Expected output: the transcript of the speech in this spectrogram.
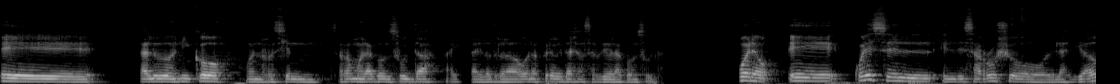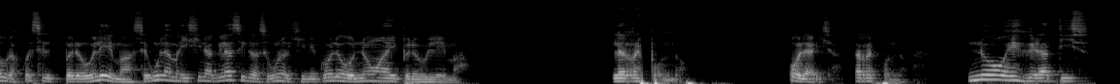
Eh, saludos, Nico. Bueno, recién cerramos la consulta. Ahí está el otro lado. Bueno, espero que te haya servido la consulta. Bueno, eh, ¿cuál es el, desarrollo de las ligaduras? ¿Cuál es el problema? Según la medicina clásica, según el ginecólogo, no hay problema. Le respondo. Hola Isa, te respondo. No es gratis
